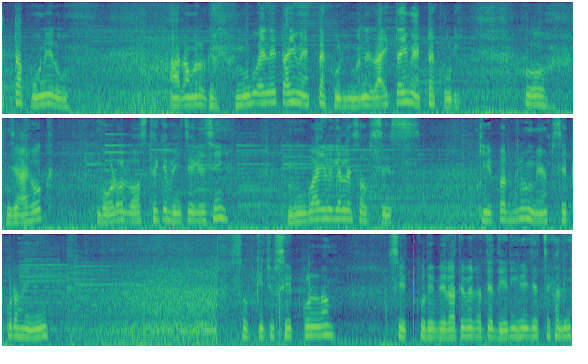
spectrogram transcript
একটা পনেরো। আর আমার মোবাইলের টাইম একটা কুড়ি মানে রাইট টাইম একটা কুড়ি। ও, যাই হোক, বড় লস থেকে বেঁচে গেছি। মোবাইল গেলে সব শেষ। কি হলো? ম্যাপ সেট করা হয়নি। সব কিছু সেট করলাম। সেট করে বেরাতে বেরাতে দেরি হয়ে যাচ্ছে খালি।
